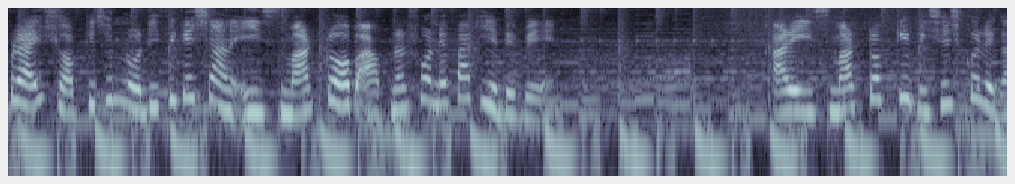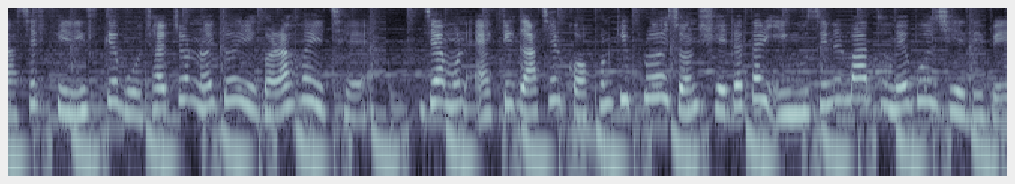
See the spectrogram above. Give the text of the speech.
প্রায় সব কিছুর নোটিফিকেশান এই স্মার্ট টপ আপনার ফোনে পাঠিয়ে দেবে। আর এই স্মার্ট টপকে বিশেষ করে গাছের ফিলিংসকে বোঝার জন্যই তৈরি করা হয়েছে। যেমন একটি গাছের কখন কি প্রয়োজন সেটা তার ইমোজিনের মাধ্যমে বুঝিয়ে দিবে।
